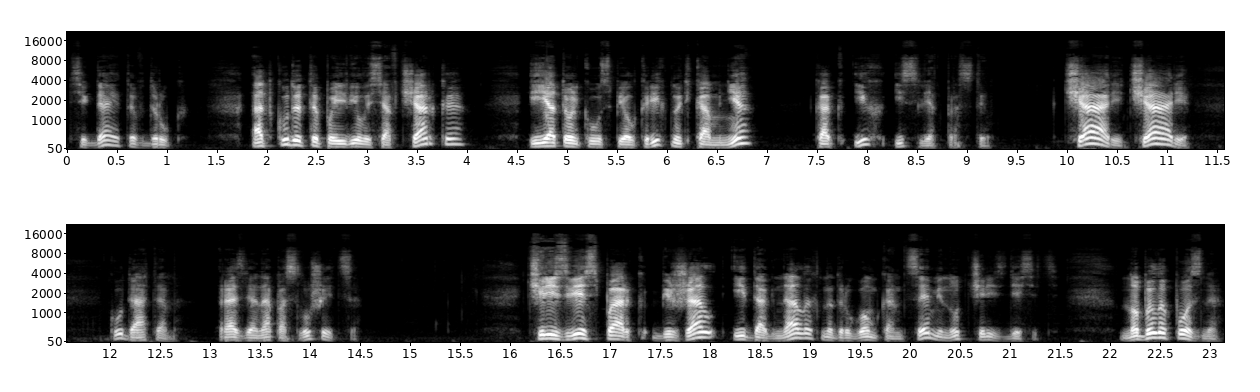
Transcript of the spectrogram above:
всегда это вдруг, откуда-то появилась овчарка, и я только успел крикнуть ко мне, как их и след простыл. «Чари! Чари!» Куда там? Разве она послушается? Через весь парк бежал и догнал их на другом конце минут через десять. Но было поздно.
